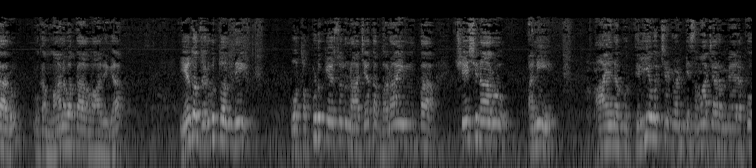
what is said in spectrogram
గారు ఒక మానవతావాదిగా ఏదో జరుగుతోంది ఓ తప్పుడు కేసులు నా చేత బనాయింప చేసినారు అని ఆయనకు తెలియవచ్చినటువంటి సమాచారం మేరకు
